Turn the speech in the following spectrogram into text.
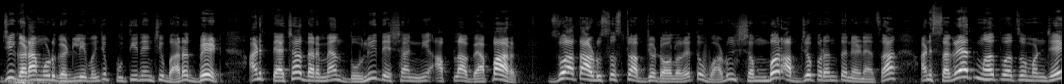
जी घडामोड घडली म्हणजे पुतीन यांची भारत भेट आणि त्याच्या दरम्यान दोन्ही देशांनी आपला व्यापार जो आता अडुसष्ट अब्ज डॉलर आहे तो वाढून शंभर अब्जपर्यंत नेण्याचा आणि सगळ्यात महत्त्वाचं म्हणजे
